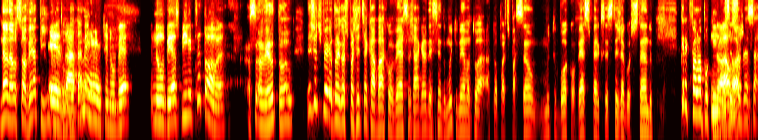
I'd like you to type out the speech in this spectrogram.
Não, não, só vê a pinga. Exatamente. Não, vê, não vê as pingas que você toma. Só vê o tom. Deixa eu te perguntar um negócio para a gente acabar a conversa, já agradecendo muito mesmo a tua, a tua participação, muito boa conversa, espero que você esteja gostando. Queria falar um pouquinho Não, sobre essa,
